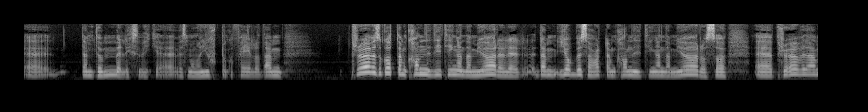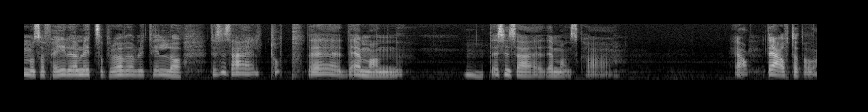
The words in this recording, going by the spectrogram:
eh, De dømmer liksom ikke hvis man har gjort noe feil, og de prøver så godt de kan i de tingene de gjør, eller de jobber så hardt de kan i de tingene de gjør, og så eh, prøver de, og så feiler de litt, så prøver de litt til, og det syns jeg er helt topp. Det det man Mm. Det syns jeg er det man skal Ja, det er jeg opptatt av, da.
